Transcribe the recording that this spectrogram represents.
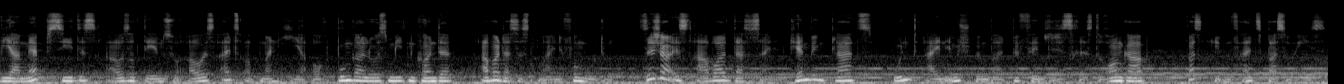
Via Maps sieht es außerdem so aus, als ob man hier auch Bungalows mieten konnte, aber das ist nur eine Vermutung. Sicher ist aber, dass es einen Campingplatz und ein im Schwimmbad befindliches Restaurant gab, was ebenfalls Basso hieß.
